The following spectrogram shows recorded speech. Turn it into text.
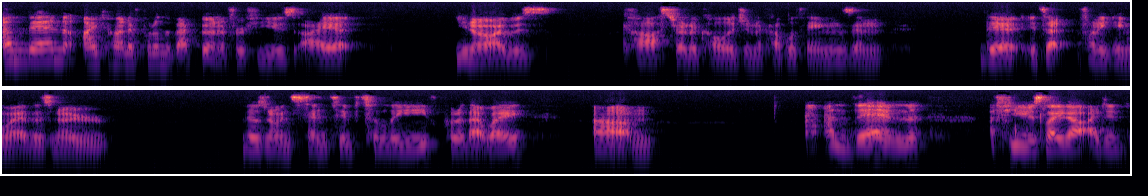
and then I kind of put on the back burner for a few years. I, you know, I was cast out of college in a couple of things, and there it's that funny thing where there's no there's no incentive to leave, put it that way. Um, and then a few years later, I did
